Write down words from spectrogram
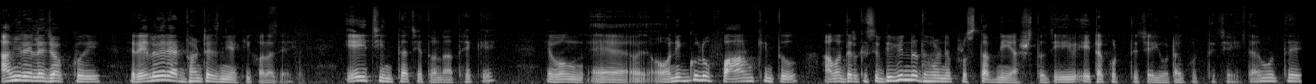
আমি রেলে জব করি রেলওয়ের অ্যাডভান্টেজ নিয়ে কি করা যায়? এই চিন্তা চেতনা থেকে এবং অনেকগুলো ফার্ম কিন্তু আমাদের কাছে বিভিন্ন ধরনের প্রস্তাব নিয়ে আসতো যে এটা করতে চাই ওটা করতে চাই। তার মধ্যে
